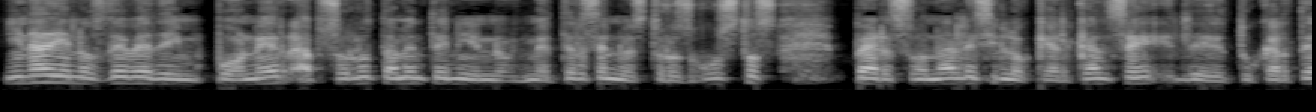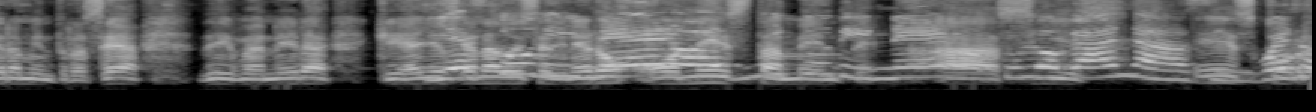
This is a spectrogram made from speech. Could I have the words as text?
y nadie nos debe de imponer absolutamente ni meterse en nuestros gustos personales y lo que alcance de tu cartera mientras sea de manera que hayas ganado ese dinero, honestamente. Es tu dinero, tú lo ganas. y bueno,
